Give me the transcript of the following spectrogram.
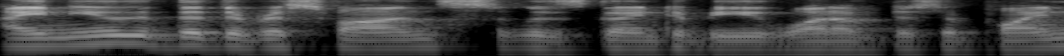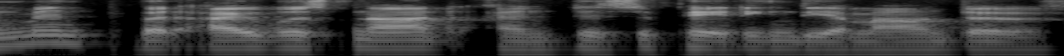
I knew that the response was going to be one of disappointment, but I was not anticipating the amount of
